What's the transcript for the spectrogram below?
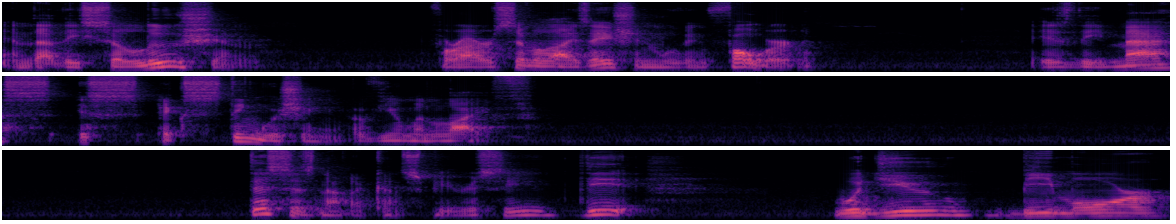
and that the solution for our civilization moving forward is the mass extinguishing of human life. This is not a conspiracy. The, would you be more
